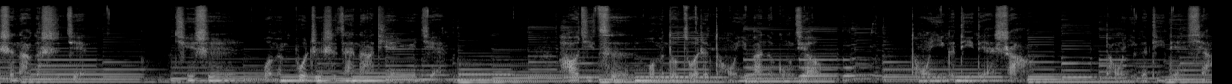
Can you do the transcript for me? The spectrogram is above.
是那个时间。其实我们不只是在那天遇见，好几次我们都坐着同一班的公交，同一个地点上，同一个地点下。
